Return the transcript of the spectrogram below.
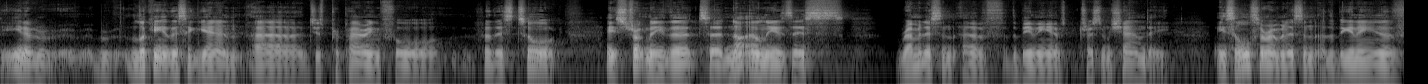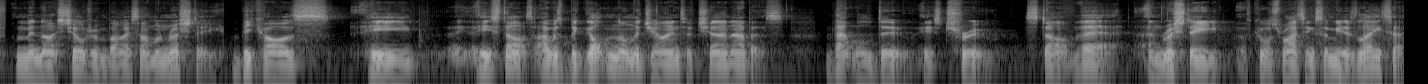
you know, looking at this again, uh, just preparing for for this talk, it struck me that uh, not only is this reminiscent of the beginning of Tristram Shandy. It's also reminiscent of the beginning of Midnight's Children by Salman Rushdie because he he starts, I was begotten on the giant of Cerne Abbas. That will do. It's true start there. And Rushdie, of course, writing some years later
